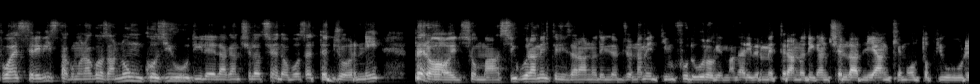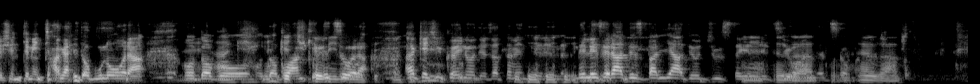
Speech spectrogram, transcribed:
può essere vista come una cosa non così utile la cancellazione dopo sette giorni, però insomma sicuramente ci saranno degli aggiornamenti in futuro che magari permetteranno di cancellarli anche molto più recentemente, magari dopo un'ora o dopo anche, o dopo anche, anche mezz'ora, anche cinque minuti esattamente nelle serate sbagliate o giuste che eh, esatto, insomma. Esatto.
